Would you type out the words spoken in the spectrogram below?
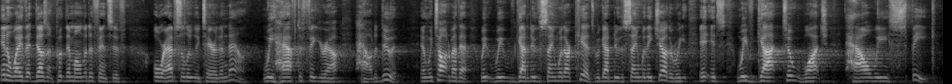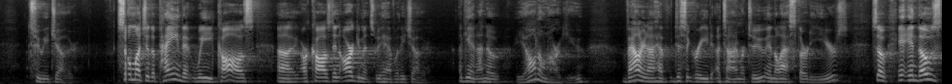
in a way that doesn't put them on the defensive or absolutely tear them down. We have to figure out how to do it. And we talked about that. We, we've got to do the same with our kids. We've got to do the same with each other. We, it, it's, we've got to watch how we speak to each other. So much of the pain that we cause uh, are caused in arguments we have with each other. Again, I know y'all don't argue. Valerie and I have disagreed a time or two in the last 30 years. So in, in those,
